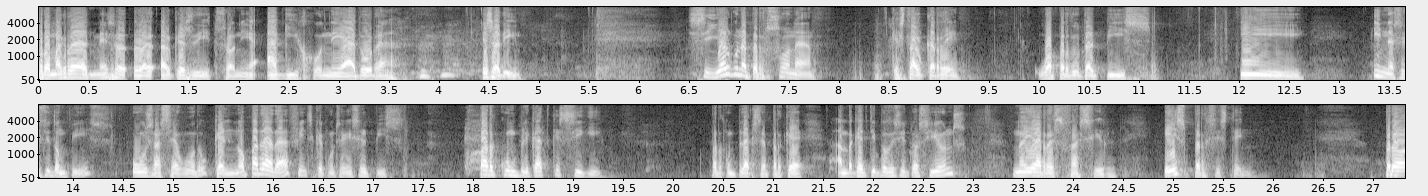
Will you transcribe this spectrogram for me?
però m'ha agradat més el, el que has dit, Sònia, aguijoneadora. És a dir, si hi ha alguna persona que està al carrer o ha perdut el pis i, i necessita un pis, us asseguro que no pararà fins que aconsegueixi el pis, per complicat que sigui per complexa, perquè amb aquest tipus de situacions no hi ha res fàcil. És persistent. Però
